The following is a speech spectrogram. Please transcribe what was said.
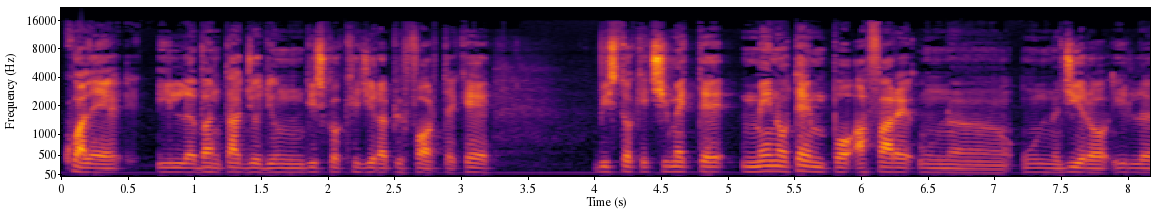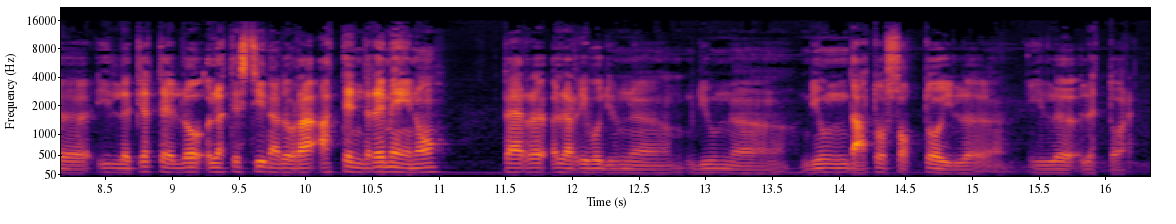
qual è il vantaggio di un disco che gira più forte? Che visto che ci mette meno tempo a fare un, un giro il, il, piattello, la testina dovrà attendere meno per l'arrivo di un, di un, di un dato sotto il, il lettore.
